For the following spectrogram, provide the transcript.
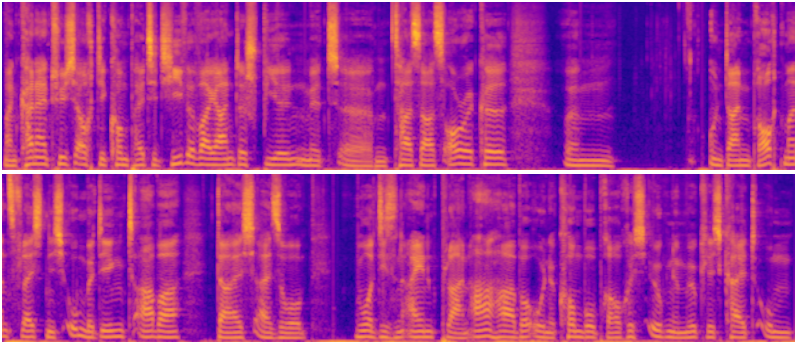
Man kann natürlich auch die kompetitive Variante spielen mit ähm, Tassas Oracle. Ähm, und dann braucht man es vielleicht nicht unbedingt, aber da ich also nur diesen einen Plan A habe. Ohne Combo brauche ich irgendeine Möglichkeit, um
